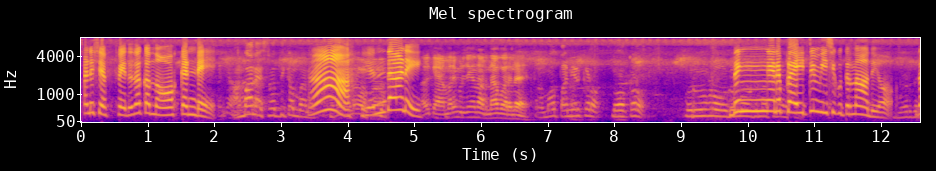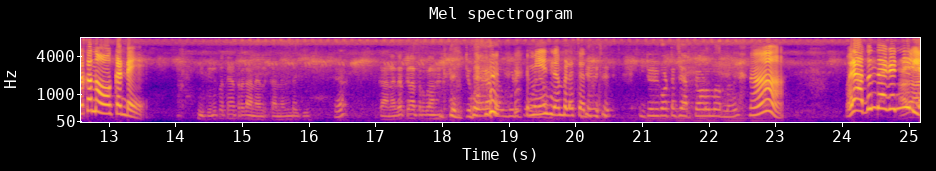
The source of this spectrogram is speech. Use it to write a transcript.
ആണ് ഷെഫ് ഇതൊക്കെ നോക്കണ്ടേ? ആ എന്താണ്? ഇതിങ്ങനെ പ്ലേറ്റും വീശി കുത്തുന്ന മതിയോ? ഇതൊക്കെ നോക്കണ്ടേ? മീൻ നമ്മളെ ചതി ആ ഒരതും തികഞ്ഞില്ല.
